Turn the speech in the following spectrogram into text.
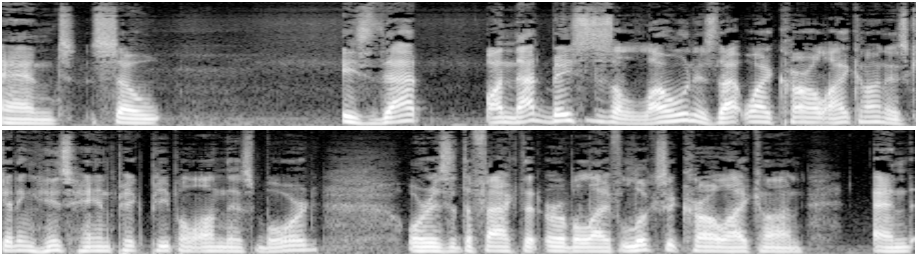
And so is that on that basis alone, is that why Carl Icahn is getting his handpicked people on this board? Or is it the fact that Herbalife looks at Carl Icahn and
